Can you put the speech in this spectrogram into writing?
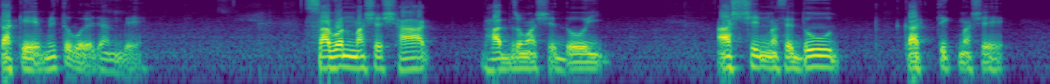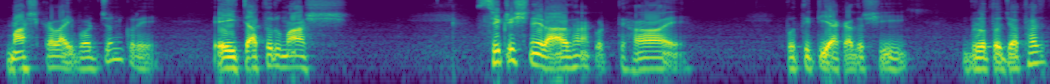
তাকে মৃত বলে জানবে। শ্রাবণ মাসে শাক, ভাদ্র মাসে দই, আশ্বিন মাসে দুধ, কার্তিক মাসে মাসকালাই বর্জন করে এই চাতুর্মাস শ্রীকৃষ্ণের আরাধনা করতে হয়। প্রতিটি একাদশী ব্রত যথাযথ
